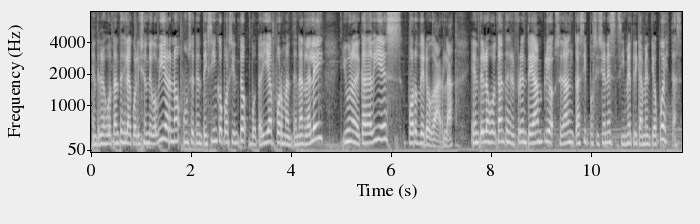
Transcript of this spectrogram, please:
Entre los votantes de la coalición de gobierno, un 75% votaría por mantener la ley y uno de cada 10 por derogarla. Entre los votantes del Frente Amplio se dan casi posiciones simétricamente opuestas,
